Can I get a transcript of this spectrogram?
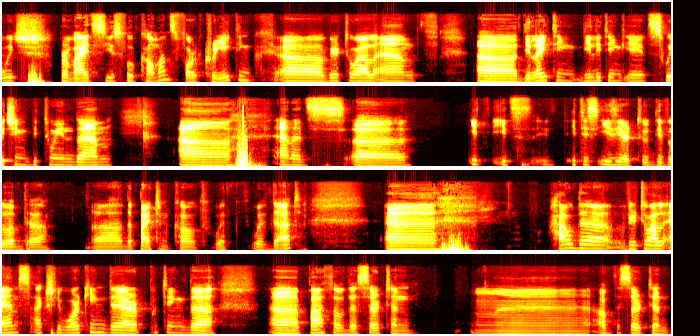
which provides useful commands for creating virtualenv, deleting, deleting it, switching between them, and it's it, it's it is easier to develop the uh, the Python code with with that. Uh, how the virtual envs actually working, they are putting the uh, path of the certain uh, of the certain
